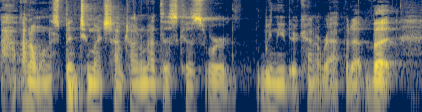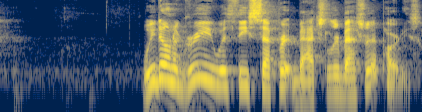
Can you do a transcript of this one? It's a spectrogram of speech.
I don't want to spend too much time talking about this because we're we need to kind of wrap it up, but we don't agree with the separate bachelor bachelorette parties.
